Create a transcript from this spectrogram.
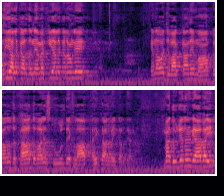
ਅਸੀਂ ਹੱਲ ਕਰ ਦਿੰਦੇ ਆ। ਮੈਂ ਕੀ ਹੱਲ ਕਰੋਗੇ? ਕਹਿੰਦਾ ਉਹ ਜਵਾਕਾਂ ਦੇ ਮਾਂ ਪਿਓ ਤੋਂ ਦਰਖਾਸਤ ਦਵਾਰੇ ਸਕੂਲ ਦੇ ਖਿਲਾਫ ਅਸੀਂ ਕਾਰਵਾਈ ਕਰ ਦਿਆਂਗੇ। ਮੈਂ ਦੂਜੇ ਦਿਨ ਗਿਆ ਬਾਈ।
